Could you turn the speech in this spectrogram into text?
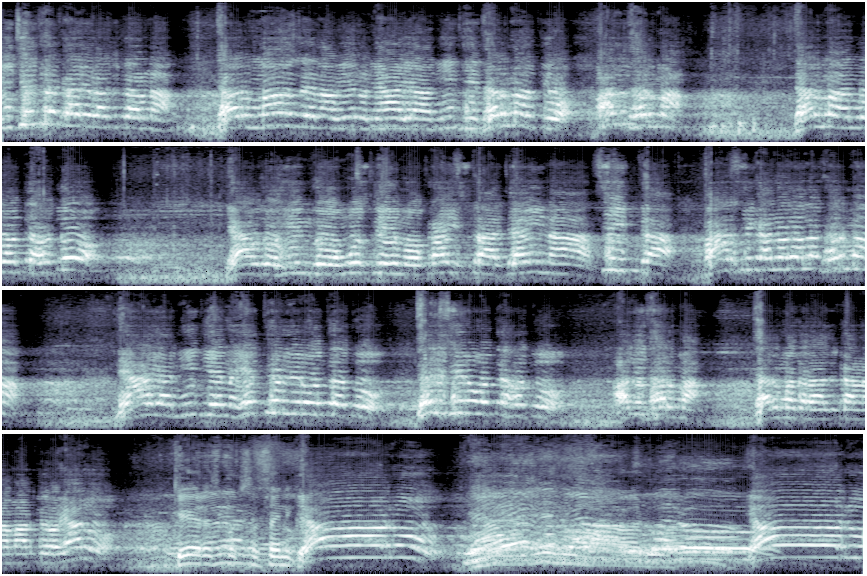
ವಿಚಿತ್ರಕಾರಿ ರಾಜಕಾರಣ. ಧರ್ಮ ಅಂದ್ರೆ ನಾವೇನು ನ್ಯಾಯ, ನೀತಿ, ಧರ್ಮ ಅಂತೀವೋ ಅದು ಧರ್ಮ. ಧರ್ಮ ಅನ್ನುವಂತಹದ್ದು ಯಾವುದೋ ಹಿಂದೂ, ಮುಸ್ಲಿಮು, ಕ್ರೈಸ್ತ, ಜೈನ, ಸಿಖ್, ಪಾರ್ಸಿಕ ಅನ್ನೋದಲ್ಲ ಧರ್ಮ. ನ್ಯಾಯ ಎತ್ತಿರಲಿರುವಂತಹದ್ದು ಧರಿಸಿರುವಂತಹದ್ದು ಅದು ಧರ್ಮ. ಧರ್ಮದ ರಾಜಕಾರಣ ಮಾಡ್ತಿರೋ ಯಾರು? ಕೆಆರ್ಎಸ್ ಪಕ್ಷ ಸೈನಿಕ. ಯಾರು? ಯಾರು?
